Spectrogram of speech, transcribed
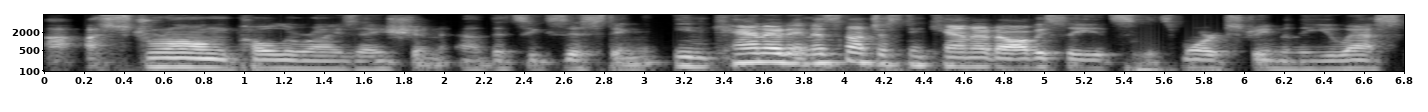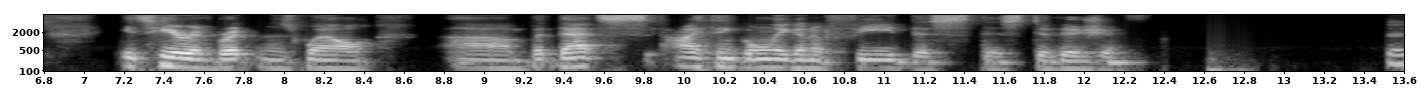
a, strong polarization uh, that's existing in Canada, and it's not just in Canada. Obviously, it's it's more extreme in the U.S. It's here in Britain as well. Um, but that's, I think, only going to feed this this division. Uh,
